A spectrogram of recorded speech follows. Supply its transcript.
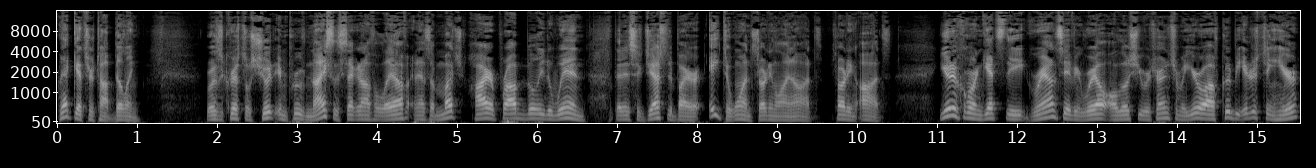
That gets her top billing. Rosa Crystal should improve nicely second off the layoff and has a much higher probability to win than is suggested by her 8 to 1 starting line odds. Starting odds. Unicorn gets the ground saving rail, although she returns from a year off. Could be interesting here.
